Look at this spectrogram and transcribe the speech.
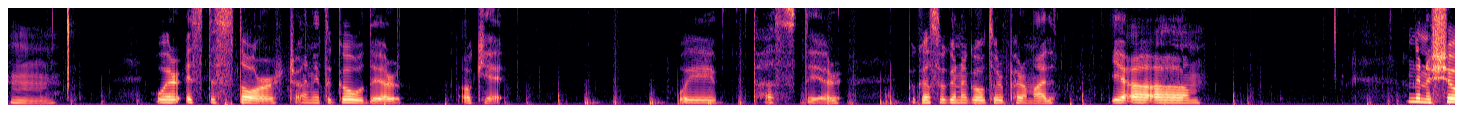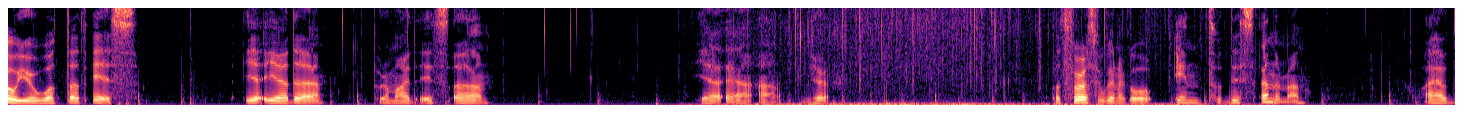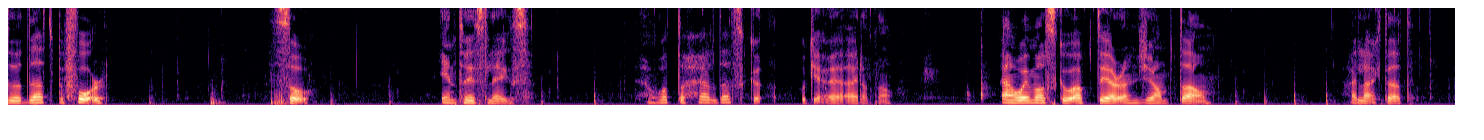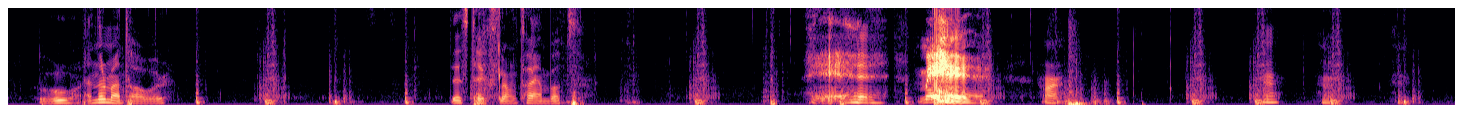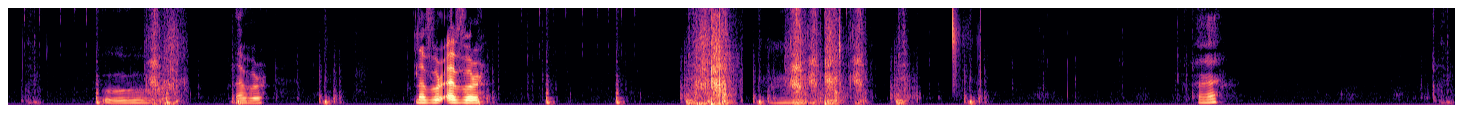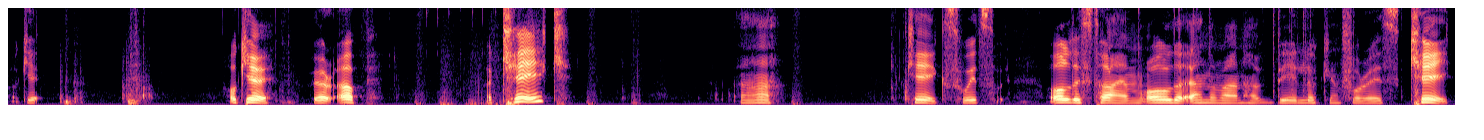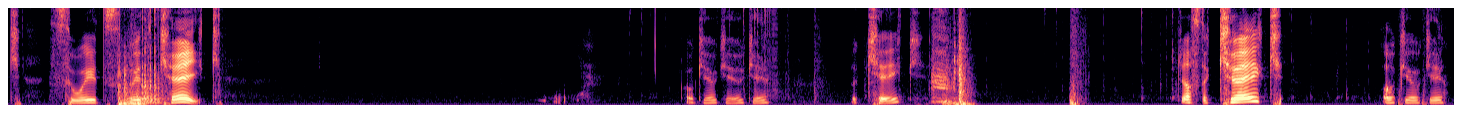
Hmm. Where is the start? I need to go there. Okay. We pass there. Because we're gonna go to the pyramid. Yeah, uh, um... I'm gonna show you what that is. Yeah, yeah, the pyramid is, um... Yeah, yeah, um, here. But first we're gonna go into this Enderman. I have done that before. So, into his legs. And what the hell, that's good. Okay, I, I don't know. And we must go up there and jump down. I like that. Ooh, Enderman Tower. This takes a long time, but... Meh. Ooh. Never. Never ever. Hmm. Hein? Okay. Okay, we're up. A cake? Ah. Uh -huh sweet, sweet. All this time, all the Enderman have been looking for is cake. Sweet, sweet cake. Okay, okay, okay. A cake? Just a cake? Okay, okay.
